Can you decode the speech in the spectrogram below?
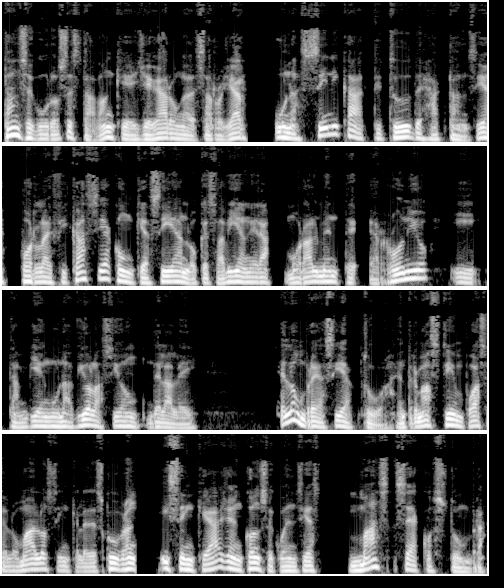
Tan seguros estaban que llegaron a desarrollar una cínica actitud de jactancia por la eficacia con que hacían lo que sabían era moralmente erróneo y también una violación de la ley. El hombre así actúa. Entre más tiempo hace lo malo sin que le descubran y sin que hayan consecuencias, más se acostumbra,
